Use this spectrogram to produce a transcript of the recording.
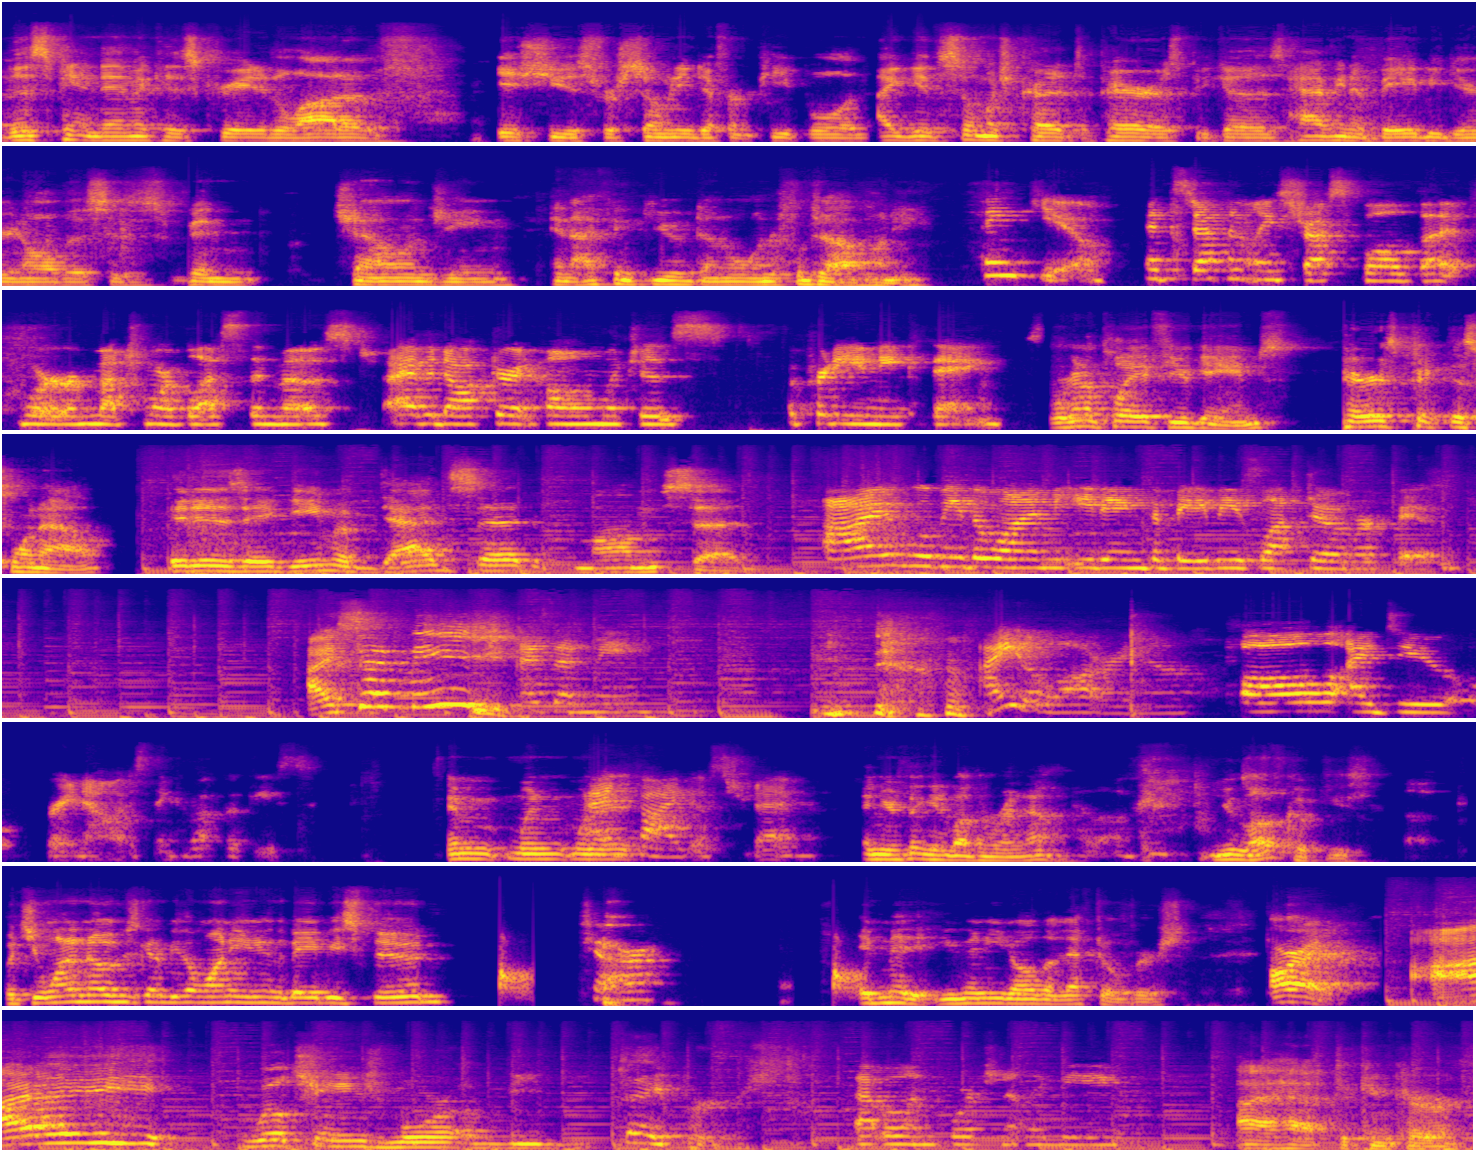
This pandemic has created a lot of issues for so many different people. And I give so much credit to Paris because having a baby during all this has been challenging. And I think you have done a wonderful job, honey. Thank you. It's definitely stressful, but we're much more blessed than most. I have a doctor at home, which is a pretty unique thing. We're going to play a few games. Paris picked this one out. It is a game of dad said, mom said. I will be the one eating the baby's leftover food. I said me. I said me. I eat a lot right now. All I do right now is think about cookies. and when when I had five yesterday. and you're thinking about them right now. I love You love cookies. But you want to know who's going to be the one eating the baby's food? char. Admit it, you're going to eat all the leftovers. All right. I will change more of the diapers. That will unfortunately be I have to concur.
